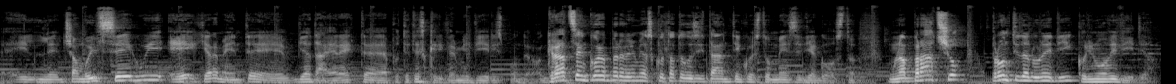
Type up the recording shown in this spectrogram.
eh, il, diciamo, il segui e chiaramente via direct eh, potete scrivermi, vi risponderò. Grazie ancora per avermi ascoltato così tanto in questo mese di agosto. Un abbraccio, pronti da lunedì con i nuovi video.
